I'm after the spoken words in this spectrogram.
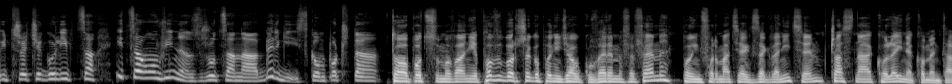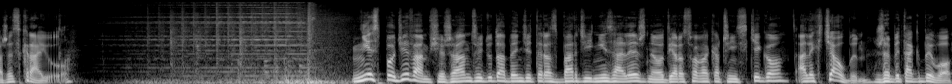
i 3 lipca i całą winę zrzuca na belgijską pocztę. To podsumowanie powyborczego poniedziałku w RMF FM. Po informacjach z zagranicy czas na kolejne komentarze z kraju. Nie spodziewam się, że Andrzej Duda będzie teraz bardziej niezależny od Jarosława Kaczyńskiego, ale chciałbym, żeby tak było.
